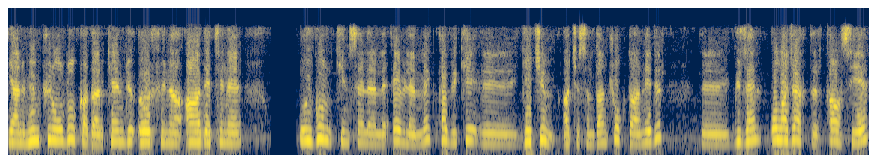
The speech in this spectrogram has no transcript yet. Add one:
Yani mümkün olduğu kadar kendi örfüne, adetine uygun kimselerle evlenmek tabii ki e, geçim açısından çok daha nedir? E, güzel olacaktır, tavsiye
